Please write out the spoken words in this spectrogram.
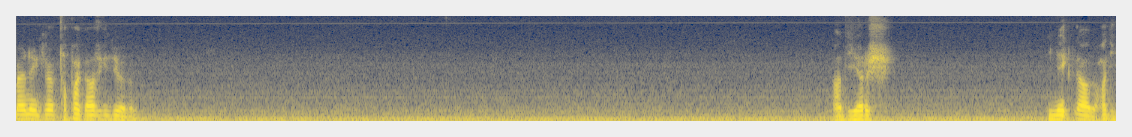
Ben de güzel tapagaz gidiyordum. Hadi yarış. İnekli abi hadi.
